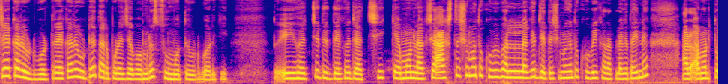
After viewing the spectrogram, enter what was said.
ট্রেকারে উঠবো। ট্রেকারে উঠে তারপরে যাব আমরা সুমোতে উঠবো আর কি। তো এই হচ্ছে দেখো যাচ্ছি কেমন লাগছে। আসতে সময় তো খুবই ভালো লাগে, যেতে সময় কিন্তু খুবই খারাপ লাগে, তাই না? আর আমার তো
